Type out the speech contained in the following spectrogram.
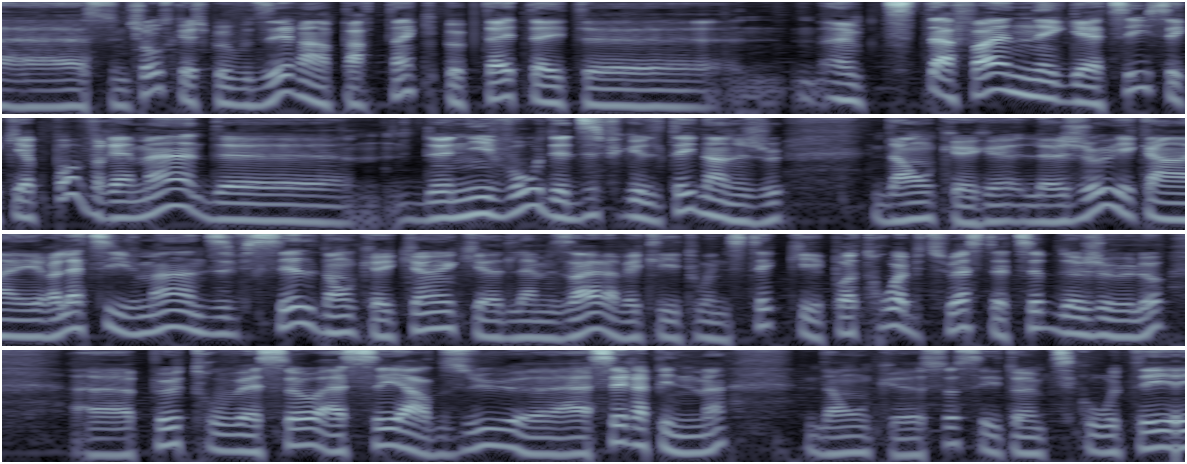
Euh, c'est une chose que je peux vous dire en partant qui peut peut-être être, euh, une petite affaire négative, c'est qu'il n'y a pas vraiment de, niveau de difficulté dans le jeu. Donc, euh, le jeu est, quand, est relativement difficile. Donc, quelqu'un qui a de la misère avec les twin sticks, qui n'est pas trop habitué à ce type de jeu-là, peut trouver ça assez ardu assez rapidement. Donc, ça, c'est un petit côté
